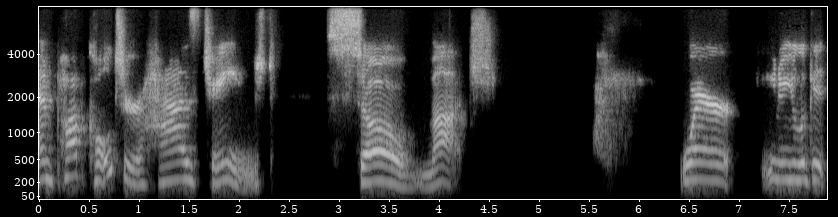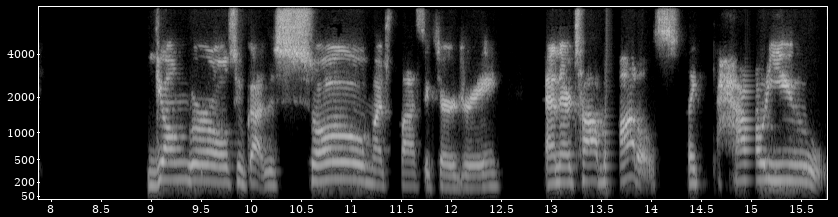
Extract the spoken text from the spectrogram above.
and pop culture has changed so much. Where you know you look at young girls who've gotten so much plastic surgery and they're top models. Like, how do you,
